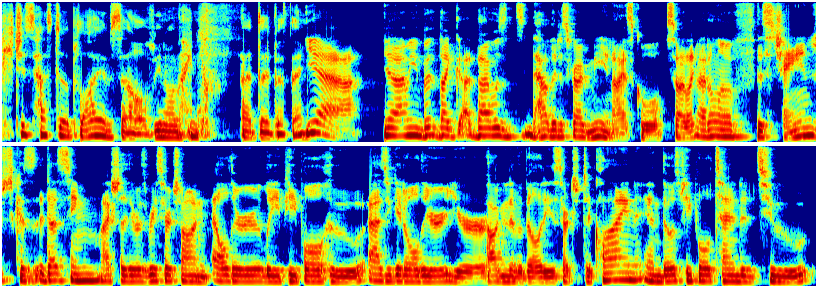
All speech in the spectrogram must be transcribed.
He just has to apply himself, you know, like that type of thing. Yeah. Yeah, I mean, but like uh, that was how they described me in high school. So I like I don't know if this changed because it does seem actually there was research on elderly people who as you get older your cognitive abilities start to decline and those people tended to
